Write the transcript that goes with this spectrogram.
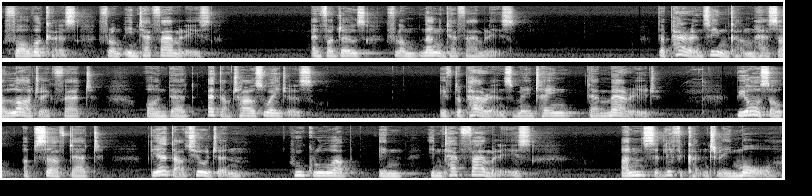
for workers from intact families and for those from non-intact families. The parents' income has a larger effect on their adult child's wages. If the parents maintain their marriage, we also observe that the adult children who grew up in intact families unsignificantly more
